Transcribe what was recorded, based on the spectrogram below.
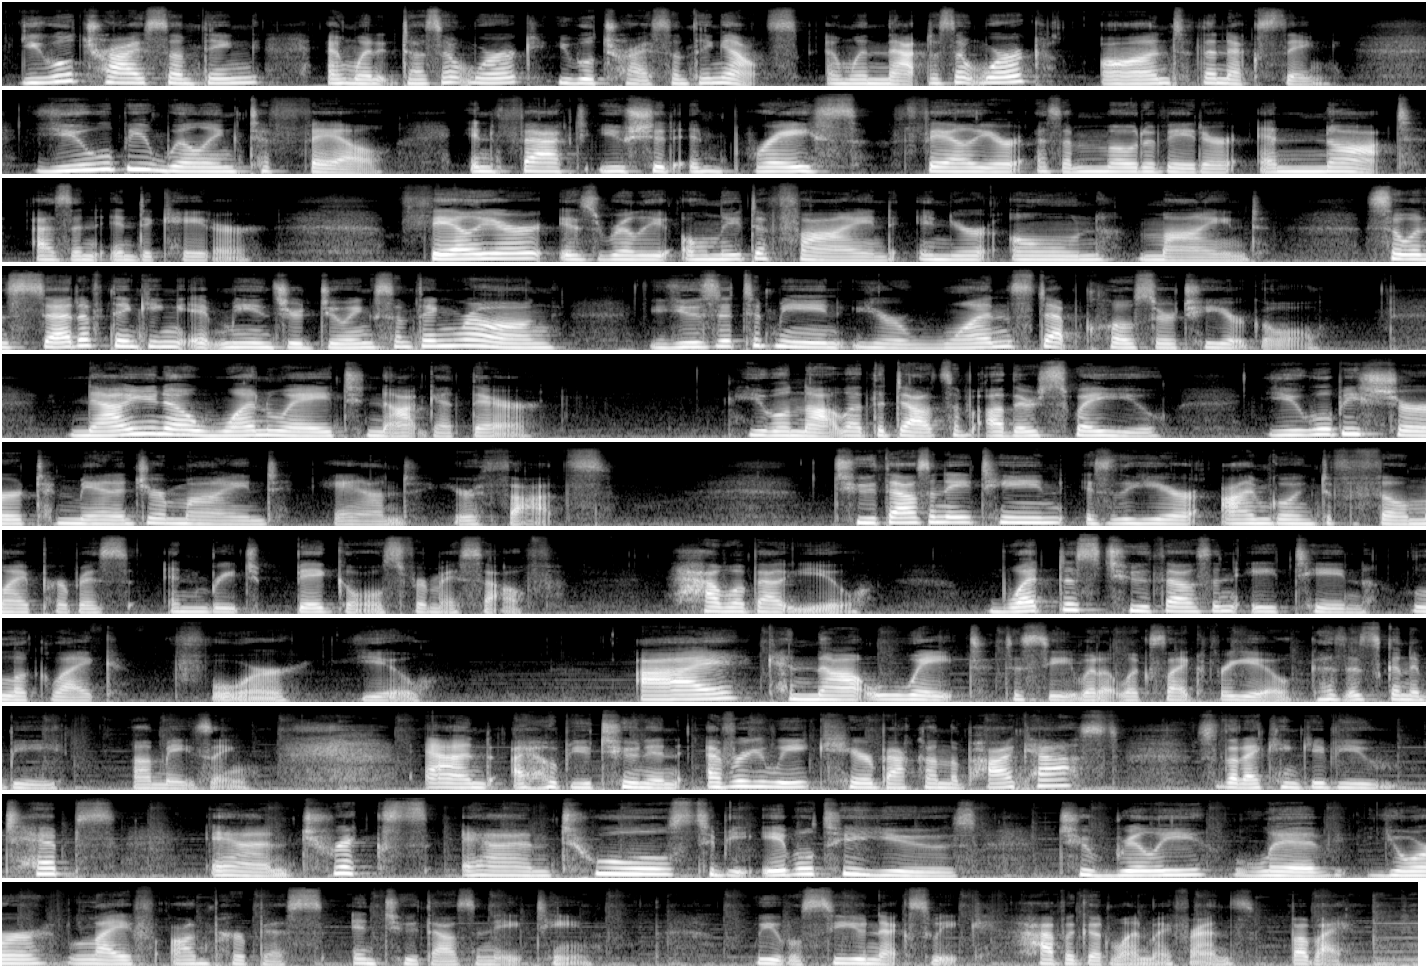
You will try something, and when it doesn't work, you will try something else. And when that doesn't work, on to the next thing you will be willing to fail. In fact, you should embrace failure as a motivator and not as an indicator. Failure is really only defined in your own mind. So instead of thinking it means you're doing something wrong, use it to mean you're one step closer to your goal. Now you know one way to not get there. You will not let the doubts of others sway you. You will be sure to manage your mind and your thoughts. 2018 is the year I'm going to fulfill my purpose and reach big goals for myself. How about you? What does 2018 look like for you? I cannot wait to see what it looks like for you because it's going to be amazing. And I hope you tune in every week here back on the podcast so that I can give you tips and tricks and tools to be able to use to really live your life on purpose in 2018. We will see you next week. Have a good one, my friends. Bye bye.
